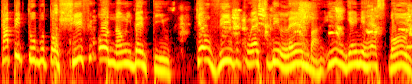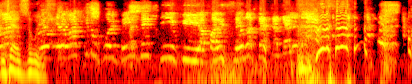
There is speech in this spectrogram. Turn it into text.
Capitu botou chifre ou não em Bentinho? Que eu vivo com esse dilema e ninguém me responde, Jesus. Eu, eu acho que não foi bem o dentinho que apareceu na testa dele.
